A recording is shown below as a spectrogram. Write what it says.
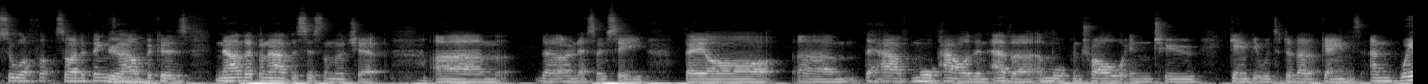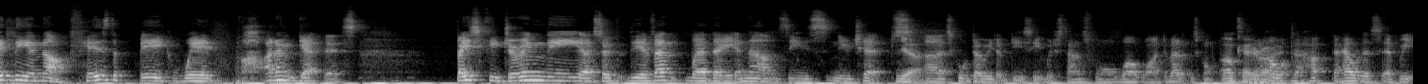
sort of side of things Yeah. now because now they're going to have the system on the chip, um, their own SoC. They are um, they have more power than ever and more control into getting people to develop games. And weirdly enough, here's the big weird. I don't get this basically during the uh, so the event where they announced these new chips Yeah. uh, it's called WWDC which stands for Worldwide Developers Conference Okay, they right. hold, they, ho- they hold this every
